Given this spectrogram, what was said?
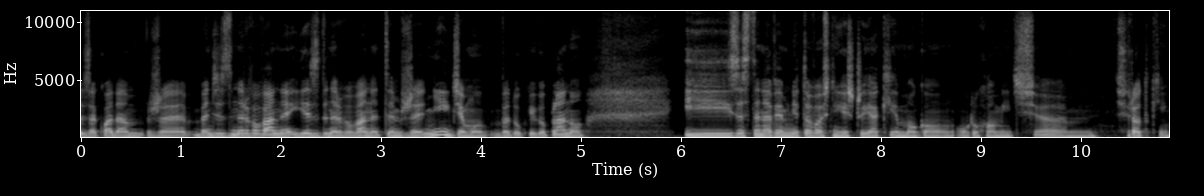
zakładam, że będzie zdenerwowany i jest zdenerwowany tym, że nie idzie mu według jego planu. I zastanawia mnie to właśnie jeszcze, jakie mogą uruchomić um, środki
